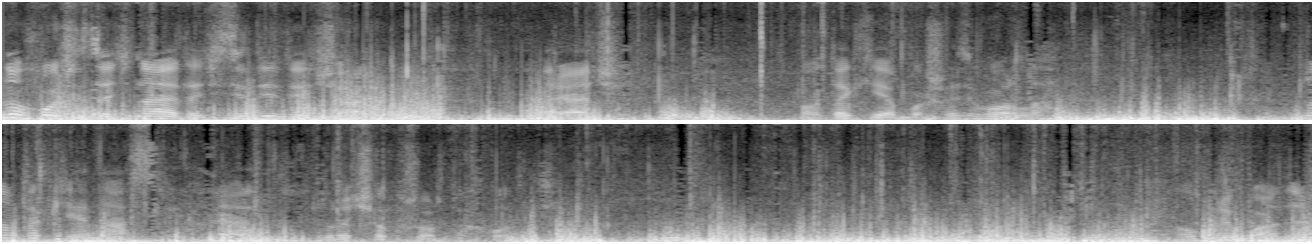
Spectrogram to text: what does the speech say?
ну хочеться, знаєте, сидіти чай гарячий. Отаке, або щось горло. Ну таке настрій. Я дурачок в шортах ходить. О, припадеш.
